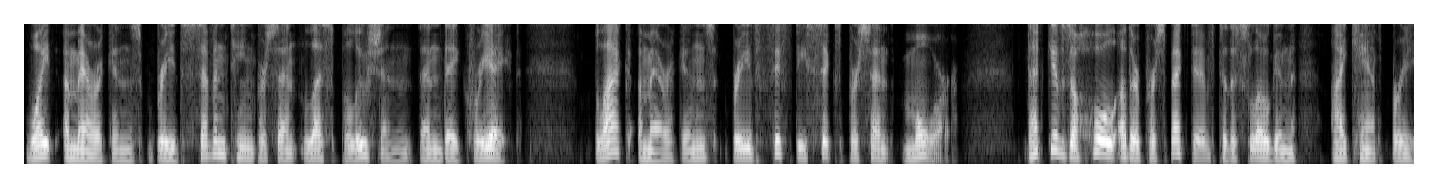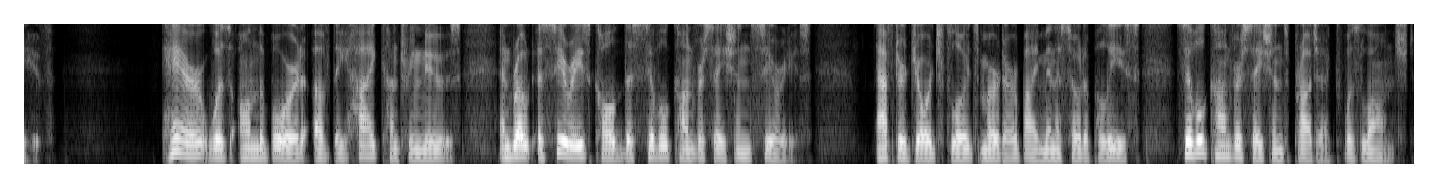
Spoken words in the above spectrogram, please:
White Americans breathe 17% less pollution than they create. Black Americans breathe 56% more. That gives a whole other perspective to the slogan, I can't breathe. Hare was on the board of the High Country News and wrote a series called the Civil Conversation Series. After George Floyd's murder by Minnesota police, Civil Conversations Project was launched.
